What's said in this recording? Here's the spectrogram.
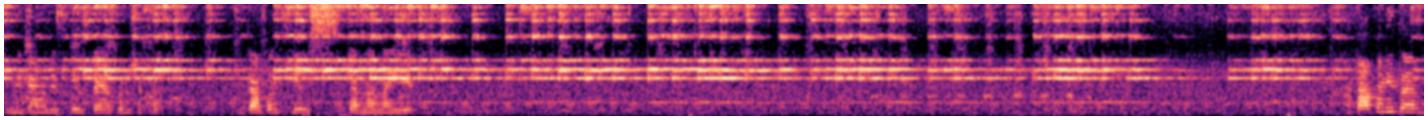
तुम्ही त्यामध्ये स्लीव्स तयार करू शकता. इथं आपण स्लीव्स करणार नाही आहेत आता आपण इथं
